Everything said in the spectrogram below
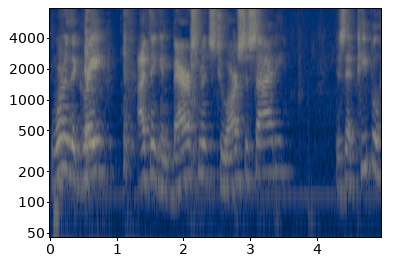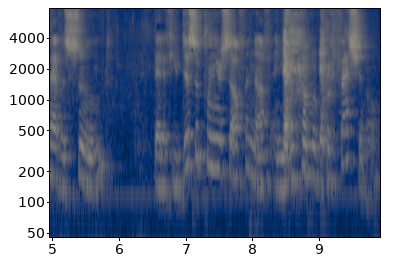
One of the great, I think, embarrassments to our society is that people have assumed that if you discipline yourself enough and you become a professional,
